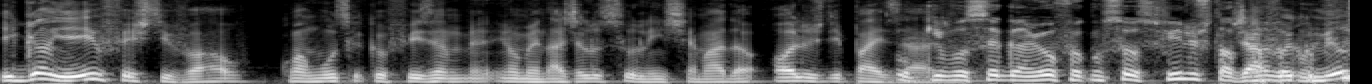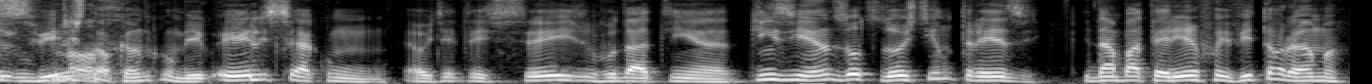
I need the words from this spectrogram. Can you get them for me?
E ganhei o festival com a música que eu fiz em homenagem a Lucilin, chamada Olhos de Paisagem. O que você ganhou foi com seus filhos tocando Já foi com contigo? meus filhos Nossa. tocando comigo. Eles é com é 86, o Rudá tinha 15 anos, os outros dois tinham 13. E na bateria foi Vitorama.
